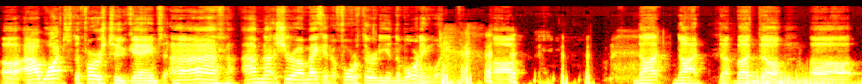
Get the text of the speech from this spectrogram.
uh, I watched the first two games. I, I'm not sure I'll make it a 4:30 in the morning one. Uh, not, not, not, but uh, uh,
